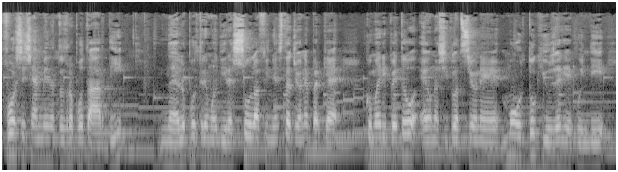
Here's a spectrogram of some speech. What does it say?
forse si è ambientato troppo tardi lo potremo dire solo a fine stagione perché, come ripeto, è una situazione molto chiusa e quindi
